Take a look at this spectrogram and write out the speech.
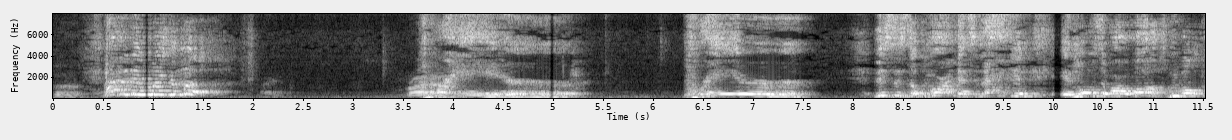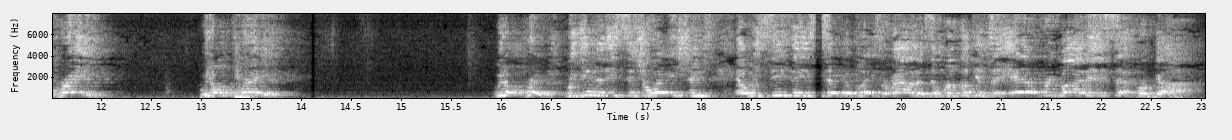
How did they wake him up? Right out. Prayer. Prayer. This is the part that's lacking in most of our walks. We won't pray. We don't pray. We don't pray. We get into these situations and we see things taking place around us and we're looking to everybody except for God.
